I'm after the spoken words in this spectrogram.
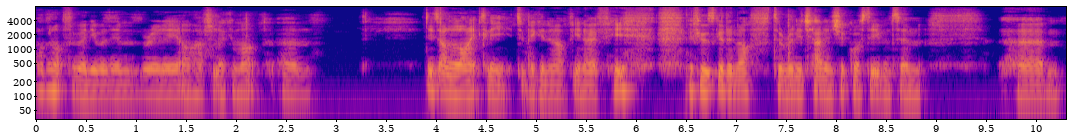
I'm not familiar with him really. I'll have to look him up. Um, is unlikely to be good enough. You know, if he if he was good enough to really challenge Shakur Stevenson, um,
